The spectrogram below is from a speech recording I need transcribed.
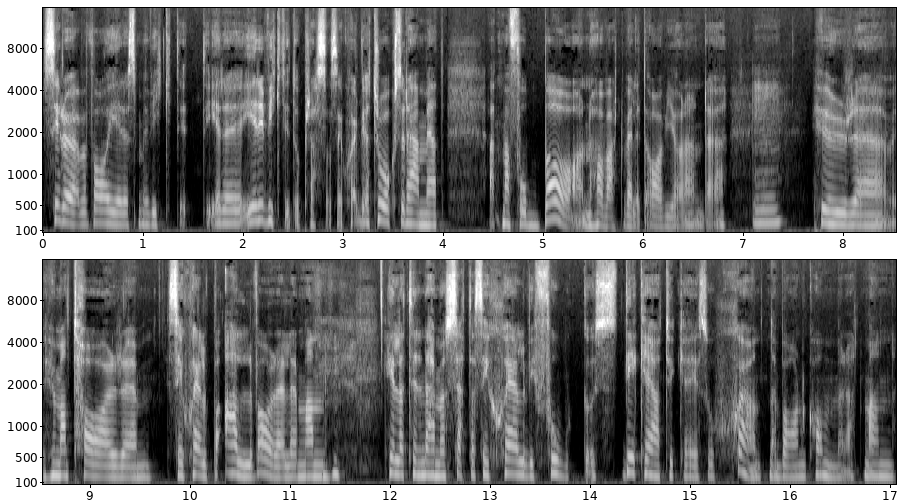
ser över vad är det som är viktigt. Är det, är det viktigt att pressa sig själv? Jag tror också det här med att, att man får barn har varit väldigt avgörande. Hur, eh, hur man tar eh, sig själv på allvar eller man hela tiden det här med att sätta sig själv i fokus. Det kan jag tycka är så skönt när barn kommer. Att man,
